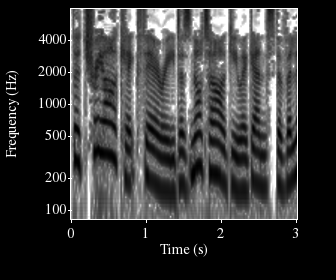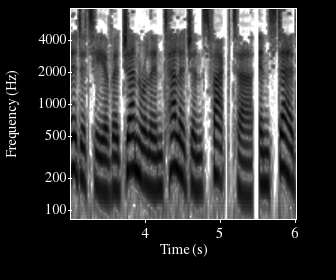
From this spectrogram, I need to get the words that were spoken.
The triarchic theory does not argue against the validity of a general intelligence factor, instead,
